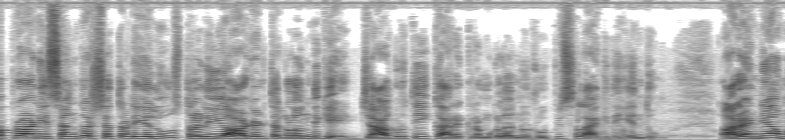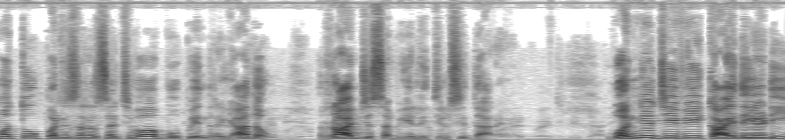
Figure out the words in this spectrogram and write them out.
ಪ್ರಾಣಿ ಸಂಘರ್ಷ ತಡೆಯಲು ಸ್ಥಳೀಯ ಆಡಳಿತಗಳೊಂದಿಗೆ ಜಾಗೃತಿ ಕಾರ್ಯಕ್ರಮಗಳನ್ನು ರೂಪಿಸಲಾಗಿದೆ ಎಂದು ಅರಣ್ಯ ಮತ್ತು ಪರಿಸರ ಸಚಿವ ಭೂಪೇಂದ್ರ ಯಾದವ್ ರಾಜ್ಯಸಭೆಯಲ್ಲಿ ತಿಳಿಸಿದ್ದಾರೆ. ವನ್ಯಜೀವಿ ಕಾಯ್ದೆಯಡಿ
